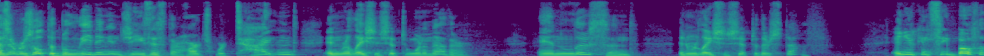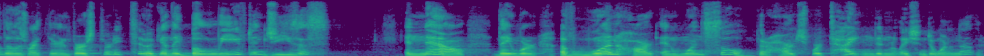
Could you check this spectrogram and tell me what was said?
As a result of believing in Jesus, their hearts were tightened in relationship to one another and loosened in relationship to their stuff. And you can see both of those right there in verse 32. Again, they believed in Jesus and now they were of one heart and one soul. Their hearts were tightened in relation to one another.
